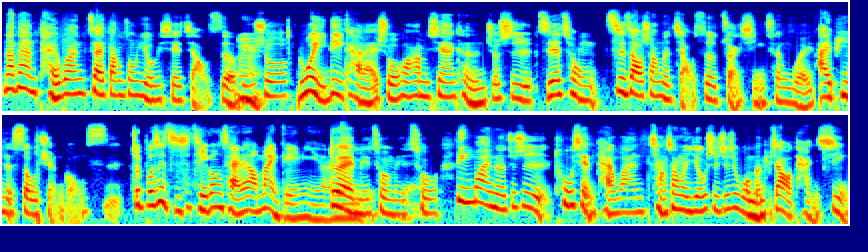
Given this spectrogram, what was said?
那当然，台湾在当中有一些角色，比如说，如果以利凯来说的话，他们现在可能就是直接从制造商的角色转型成为 IP 的授权公司，就不是只是提供材料卖给你而已。对，没错，没错。另外呢，就是凸显台湾厂商的优势，就是我们比较有弹性，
